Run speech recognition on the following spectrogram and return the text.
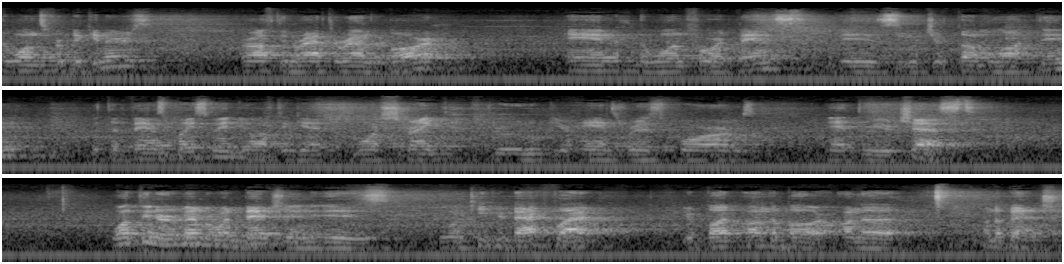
The ones for beginners are often wrapped around the bar, and the one for advanced is with your thumb locked in. With the advanced placement, you often get more strength through your hands, wrists, forearms, and through your chest. One thing to remember when benching is you want to keep your back flat, your butt on the bar, on the on the bench.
